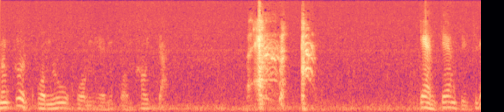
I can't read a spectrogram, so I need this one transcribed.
มันเกิดความรู้ความเห็นความเข้าใจแก้มแจ้งจริง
